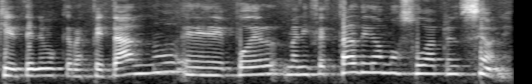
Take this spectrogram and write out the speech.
que tenemos que respetarnos, eh, poder manifestar digamos sus aprensiones.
